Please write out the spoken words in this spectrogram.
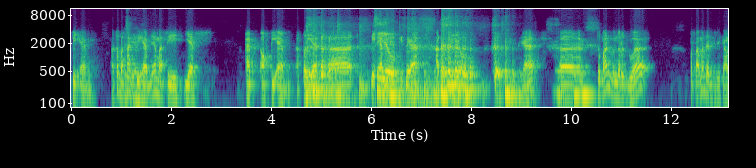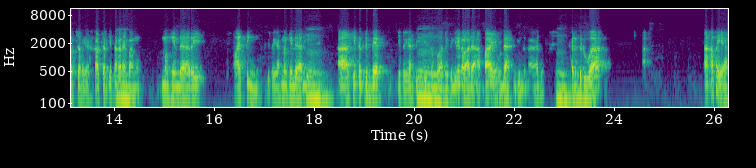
PM atau bahkan yes, PM-nya masih yes head of PM atau yes uh, PM CEO. gitu ya atau CEO gitu ya uh, cuman menurut gue pertama dari sisi culture ya. Culture kita kan hmm. emang menghindari fighting gitu ya, menghindari hmm. uh, heated debate gitu ya di, hmm. di sebuah itu. Jadi kalau ada apa ya udah gitu kan. Hmm. Dan kedua apa ya?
